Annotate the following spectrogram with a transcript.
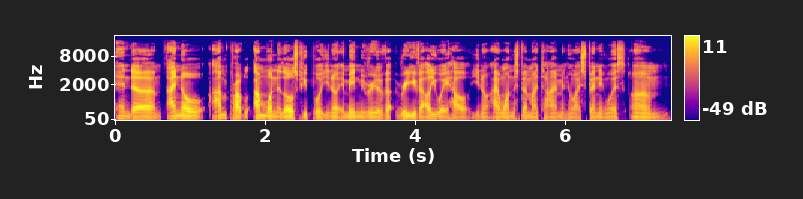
and um, I know I'm probably I'm one of those people. You know, it made me re- reevaluate how you know I want to spend my time and who I spend it with. Um,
